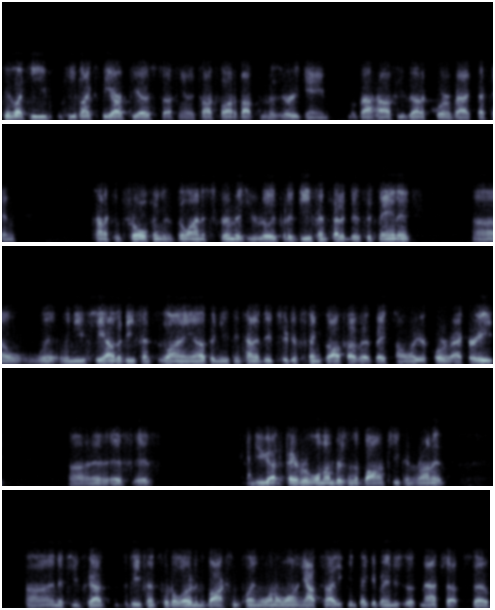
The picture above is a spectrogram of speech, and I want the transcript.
seems like he he likes the RPO stuff. You know, he talks a lot about the Missouri game about how if you've got a quarterback that can kind of control things at the line of scrimmage, you really put a defense at a disadvantage uh, when, when you see how the defense is lining up, and you can kind of do two different things off of it based on what your quarterback reads. Uh, if, if if you got favorable numbers in the box, you can run it. Uh, and if you've got the defense sort of loaded in the box and playing one on one outside, you can take advantage of those matchups. So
